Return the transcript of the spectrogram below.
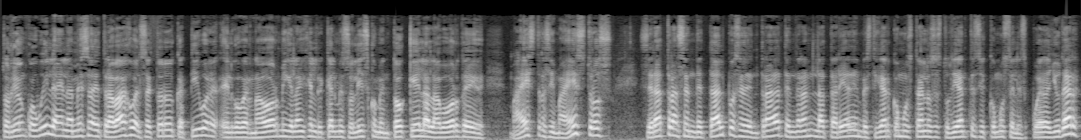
Torreón, Coahuila, en la mesa de trabajo del sector educativo, el gobernador Miguel Ángel Riquelme Solís comentó que la labor de maestras y maestros será trascendental, pues de entrada tendrán la tarea de investigar cómo están los estudiantes y cómo se les puede ayudar.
